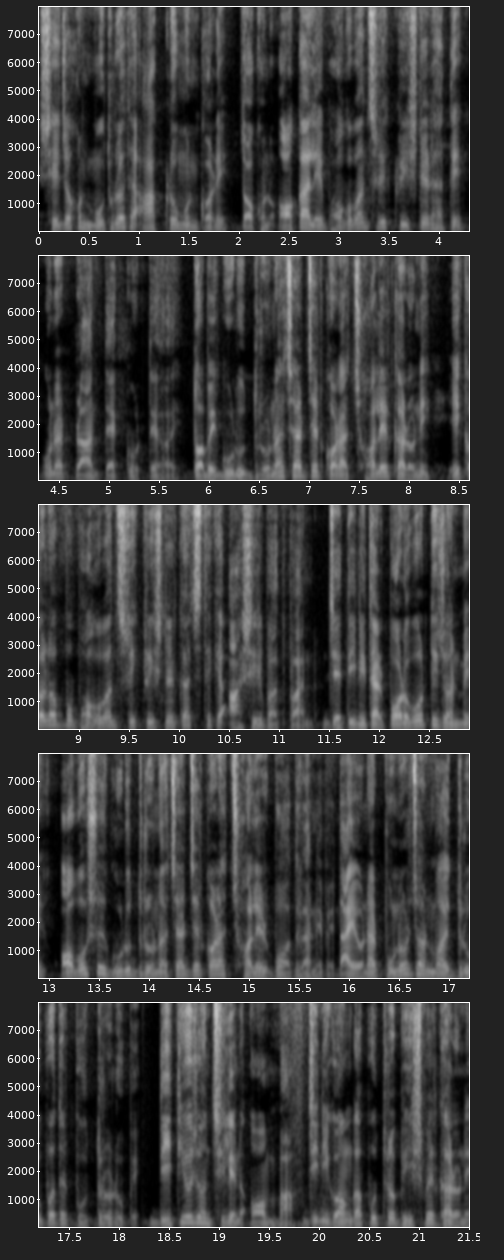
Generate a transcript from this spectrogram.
সে যখন মথুরাতে আক্রমণ করে, তখন অকালে ভগবান শ্রীকৃষ্ণের হাতে ওনার প্রাণ ত্যাগ করতে হয়। তবে গুরু দ্রোণাচার্যের করা ছলের কারণে একলব্য ভগবান শ্রীকৃষ্ণের কাছ থেকে আশীর্বাদ পান, যে তিনি তার পরবর্তী জন্মে অবশ্যই গুরু দ্রোণাচার্যের করা ছলের বদলা নেবেন। তাই ওনার পুনর্জন্ম হয় দ্রুপদের পুত্র রূপে। দ্বিতীয়জন ছিলেন অম্বা, যিনি গঙ্গাপুত্র ভীষ্মের কারণে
